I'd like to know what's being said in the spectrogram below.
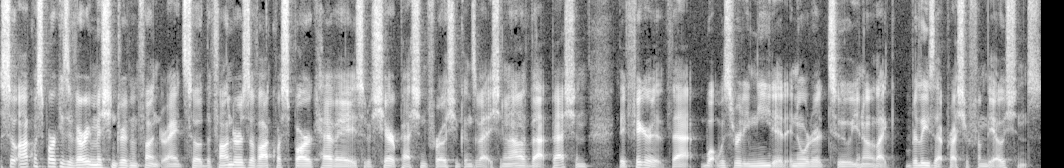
So Aquaspark is a very mission-driven fund, right? So the founders of Aquaspark have a sort of shared passion for ocean conservation, and out of that passion, they figured that what was really needed in order to, you know, like release that pressure from the oceans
